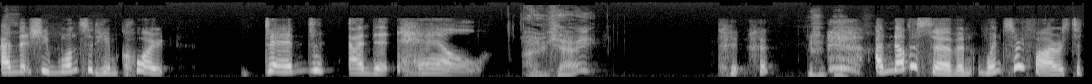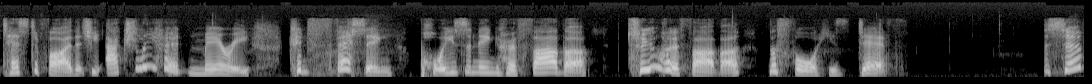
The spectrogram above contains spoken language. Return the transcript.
and that she wanted him, quote, dead and at hell. Okay. Another servant went so far as to testify that she actually heard Mary confessing poisoning her father to her father before his death. The servant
